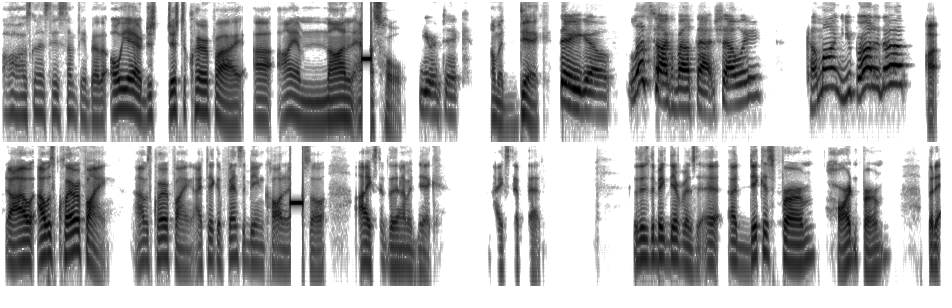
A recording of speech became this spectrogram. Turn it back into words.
oh, I was gonna say something about it. Oh yeah, just just to clarify, uh, I am not an asshole. You're a dick. I'm a dick. There you go. Let's talk about that, shall we? Come on, you brought it up. I I, I was clarifying. I was clarifying. I take offense to being called an asshole. I accept that I'm a dick. I accept that. There's the big difference. A, a, dick is firm, hard and firm, but an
